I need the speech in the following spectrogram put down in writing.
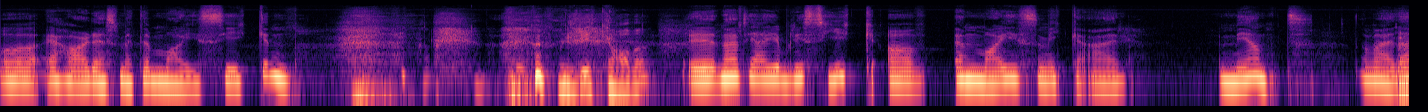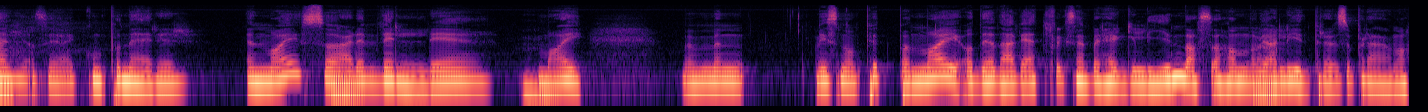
Og jeg har det som heter maisyken. Vil du ikke ha det? Eh, Nei, at jeg blir syk av en mai som ikke er ment å være der. Altså, jeg komponerer en mai, så er det veldig mai. Men, men hvis noen putter på en mai, og det der vet f.eks. Helge Lien, da, så han, når vi har lydprøve, så pleier han å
